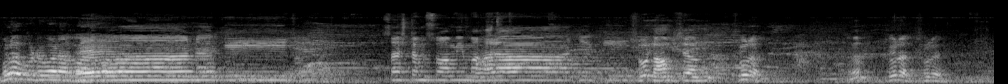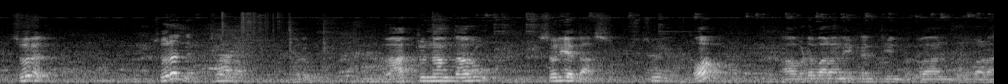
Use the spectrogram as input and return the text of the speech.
બોલો વડવાળા ભગવાન કી જય. સષ્ટમ સ્વામી મહારાજ કી શું નામ છે આનું? સુરત. હે? સુરત સુરત. સુરત? સુરત ને? આજનું નામ તારું સૂર્યદાસ. હો? આ વડવાળાની કંઠી ભગવાન વડવાળા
